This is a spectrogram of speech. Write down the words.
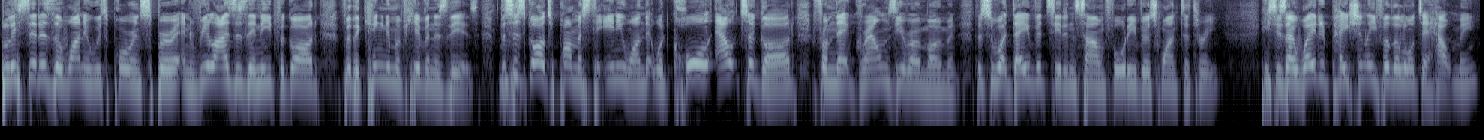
Blessed is the one who is poor in spirit and realizes their need for God, for the kingdom of heaven is theirs. This is God's promise to anyone that would call out to God from that ground zero moment. This is what David said in Psalm 40, verse 1 to 3. He says, I waited patiently for the Lord to help me,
